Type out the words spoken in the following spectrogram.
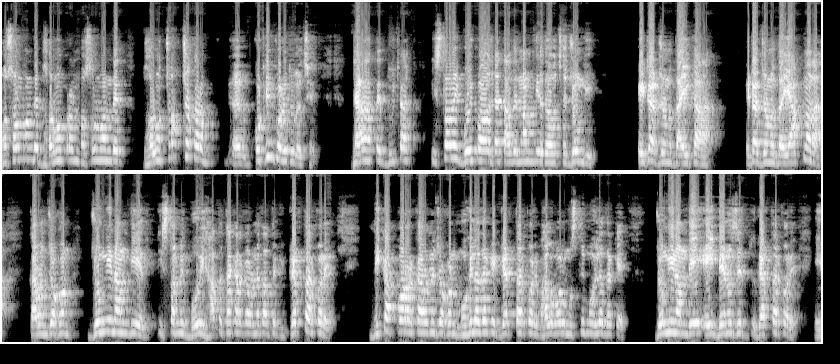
মুসলমানদের ধর্মপ্রাণ, মুসলমানদের ধর্ম চকচকার কঠিন করে তুলেছে। যার হাতে দুইটা ইসলামিক বই পাওয়া যায়, তাদের নাম দিয়ে দেওয়া হচ্ছে জঙ্গি। এটার জন্য দায়ী কারা? এটার জন্য দায়ী আপনারা। কারণ যখন জঙ্গি নাম দিয়ে ইসলামিক বই হাতে থাকার কারণে তাদেরকে গ্রেপ্তার করে নিকাপ পড়ার কারণে যখন মহিলাদেরকে গ্রেপ্তার করে, ভালো ভালো মুসলিম মহিলাদেরকে জঙ্গি নাম দিয়ে এই বেনজির গ্রেপ্তার করে, এই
